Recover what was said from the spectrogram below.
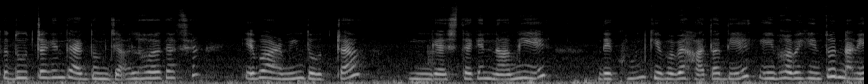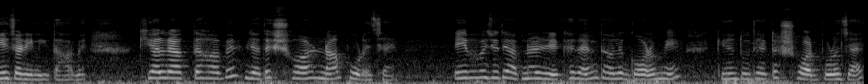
তো দুধটা কিন্তু একদম জাল হয়ে গেছে। এবার আমি দুধটা গ্যাস থেকে নামিয়ে দেখুন কীভাবে হাতা দিয়ে এইভাবে কিন্তু নাড়িয়ে চাড়িয়ে নিতে হবে। খেয়াল রাখতে হবে যাতে সর না পড়ে যায়। এইভাবে যদি আপনারা রেখে দেন, তাহলে গরমে কিন্তু দুধে একটা সর পড়ে যায়।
